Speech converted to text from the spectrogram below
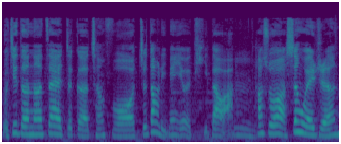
我记得呢，在这个成佛之道里面也有提到啊，嗯，他说，身为人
